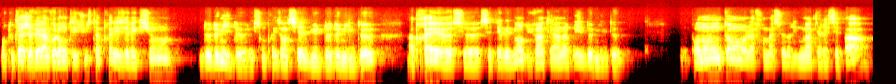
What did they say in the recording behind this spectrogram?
En tout cas, j'avais la volonté juste après les élections de 2002, l'élection présidentielle de 2002, après euh, cet événement du 21 avril 2002. Pendant longtemps, la franc-maçonnerie ne m'intéressait pas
